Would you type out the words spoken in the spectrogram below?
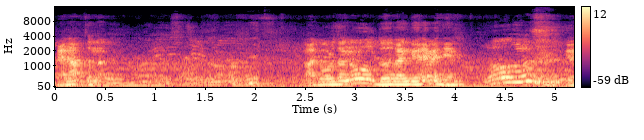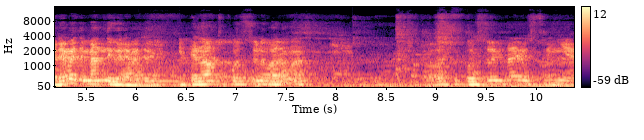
Penaltı mı? Abi orada ne oldu? Ben göremedim. Ne olmuş? Göremedim ben de göremedim. Bir penaltı pozisyonu var ama. Baba şu pozisyonu bir daha gösterin ya.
